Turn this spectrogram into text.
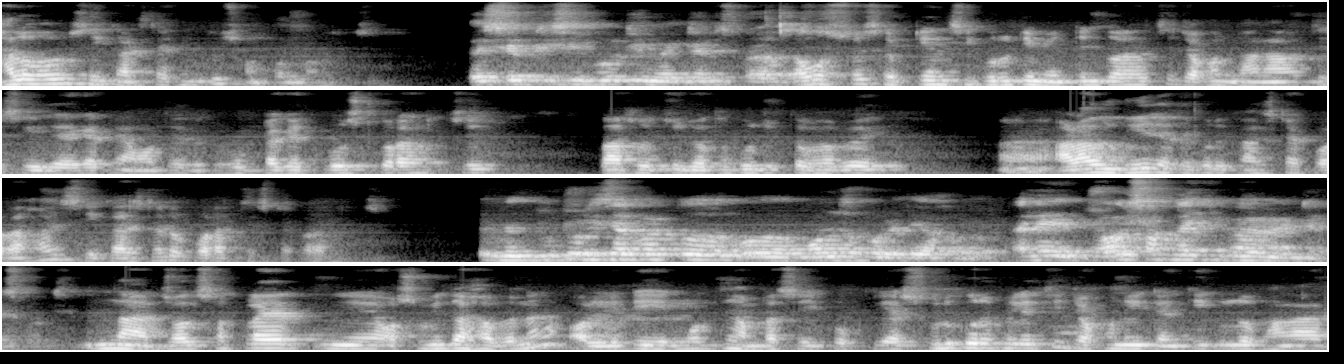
ভালোভাবে সেই কাজটা কিন্তু সম্পন্ন হচ্ছে। সেফটি সিকিউরিটি মেনটেন্স করা অবশ্যই সেফটি অ্যান্ড সিকিউরিটি মেনটেন করা হচ্ছে। যখন ভাঙা হচ্ছে সেই জায়গাতে আমাদের রোডটাকে ক্লোজ করা হচ্ছে। প্লাস হচ্ছে যথোপযুক্তভাবে আড়াল দিয়ে যাতে করে কাজটা করা হয় সেই কাজটারও করার চেষ্টা করা হচ্ছে। দুটো রিজার্ভার তো বন্ধ করে দেওয়া হলো। তাহলে জল সাপ্লাই কীভাবে মেনটেন করছে? না জল সাপ্লাইয়ের অসুবিধা হবে না। অলরেডি এর মধ্যে আমরা সেই প্রক্রিয়া শুরু করে ফেলেছি। যখন এই ট্যাঙ্কিগুলো ভাঙার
